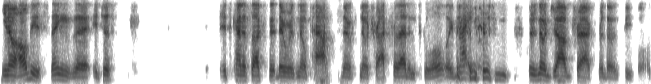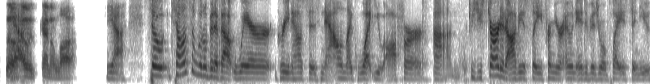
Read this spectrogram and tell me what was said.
you know all these things that it just it kind of sucks that there was no path there's no track for that in school like right. there's there's no job track for those people so yeah. i was kind of lost yeah so tell us a little bit about where greenhouse is now and like what you offer um because you started obviously from your own individual place and you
